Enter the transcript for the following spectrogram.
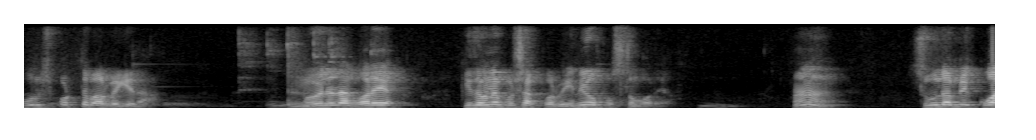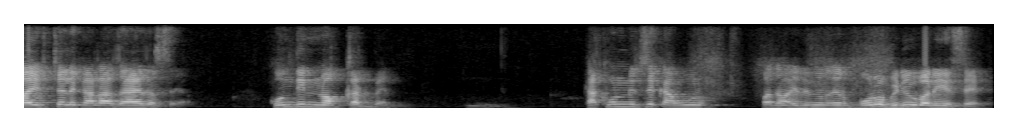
পুরুষ পরতে পারবে কিনা? মহিলারা ঘরে কি ধরনের পোশাক পরবে? ইনিও প্রশ্ন করে। হ্যাঁ? চুল আপনি কয় স্টাইলে কাটা যায় আছে? কোন দিন নখ কাটবেন? টাকুন নিচে কাপড় পাজামা জন্য বড় ভিডিও বানিয়েছে।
